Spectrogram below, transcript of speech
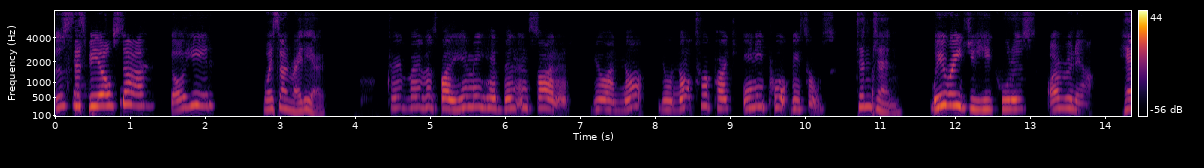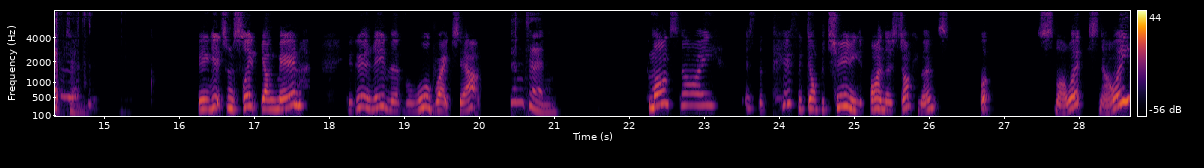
This is the Speedol Star. Go ahead. Voice on radio. Troop movements by the enemy have been incited. You are not. You're not to approach any port vessels. Tintin. We read you headquarters. Over and out. Captain. You get some sleep, young man. You're going to need it if a war breaks out. Tintin. Come on, Snowy. It's the perfect opportunity to find those documents. What? Slow it, Snowy?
